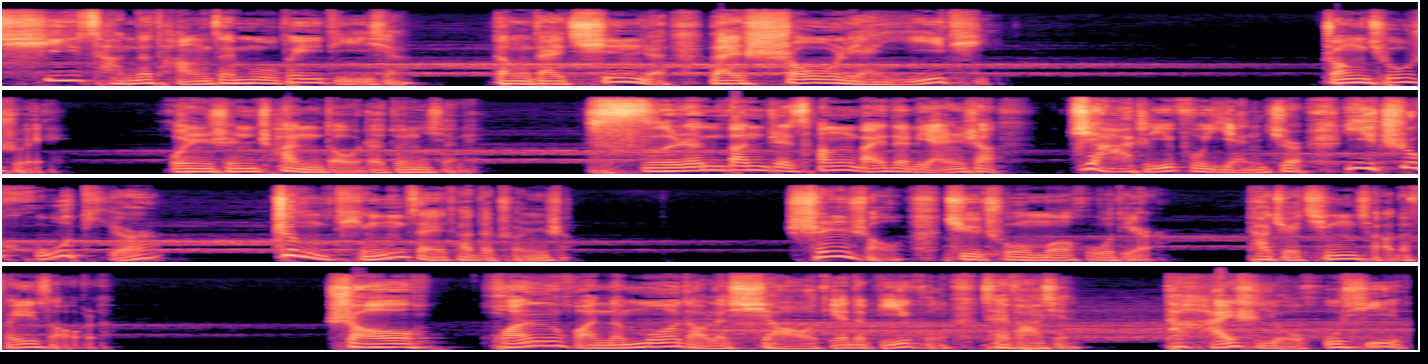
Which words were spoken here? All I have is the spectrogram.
凄惨地躺在墓碑底下，等待亲人来收敛遗体。庄秋水浑身颤抖着蹲下来，死人般这苍白的脸上架着一副眼镜，一只蝴蝶正停在他的唇上，伸手去触摸蝴蝶，他却轻巧地飞走了，手。缓缓地摸到了小蝶的鼻孔，才发现她还是有呼吸的。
